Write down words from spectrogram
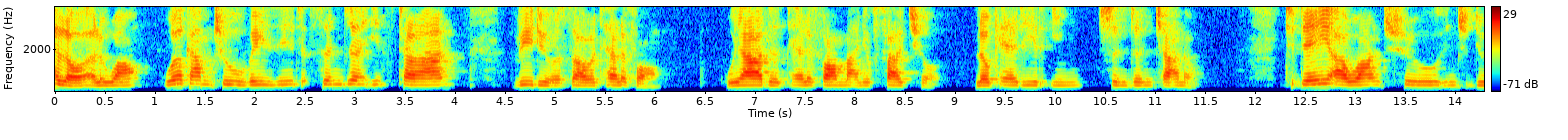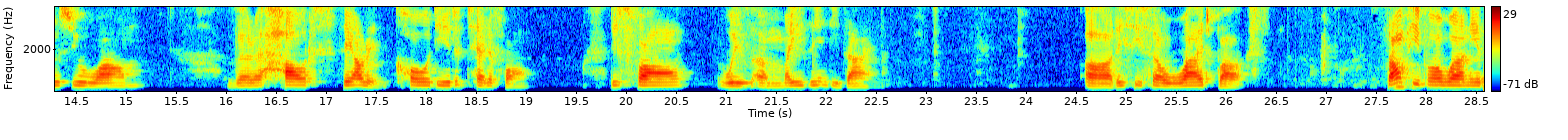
Hello everyone, welcome to visit Shenzhen Eastern Videos our telephone. We are the telephone manufacturer located in Shenzhen, China. Today I want to introduce you one very hot selling corded telephone. This phone with amazing design. Uh, this is a white box. Some people will need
